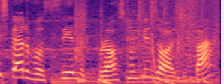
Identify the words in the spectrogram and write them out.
Espero você no próximo episódio, tá?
